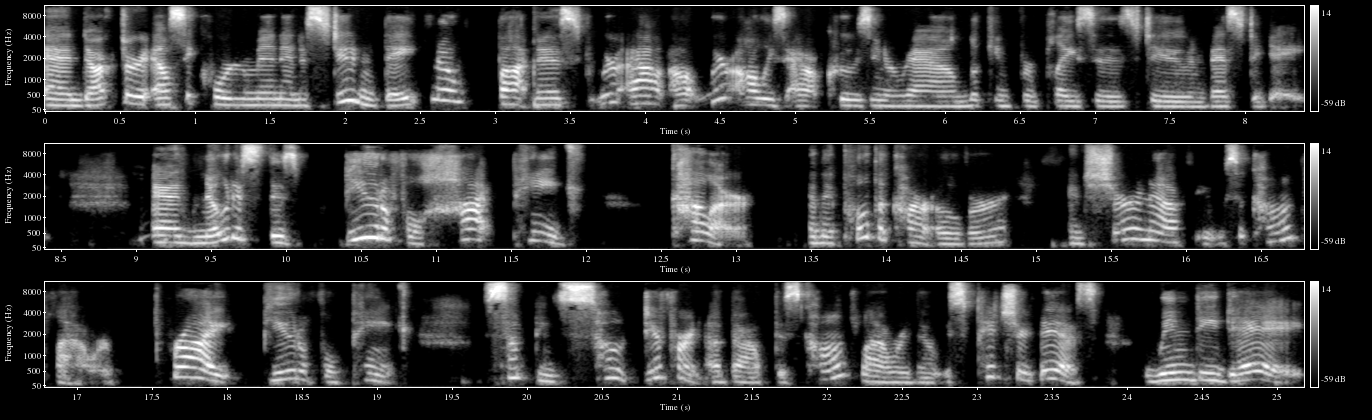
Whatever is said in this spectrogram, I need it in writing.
And dr elsie quarterman and a student they you know botanists we're out we're always out cruising around looking for places to investigate. And notice this beautiful hot pink color. And they pulled the car over and sure enough it was a coneflower bright beautiful pink something so different about this coneflower though is picture this windy day.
